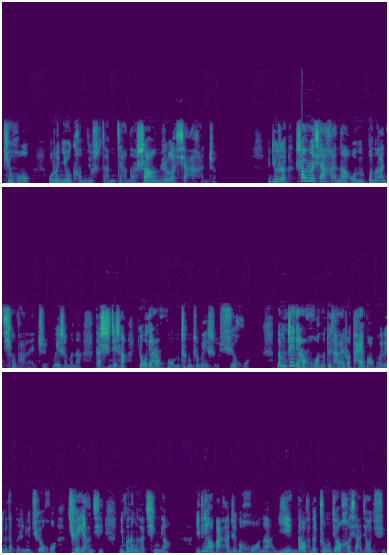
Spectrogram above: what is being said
挺红。我说你有可能就是咱们讲的上热下寒症，也就是上热下寒呢，我们不能按清法来治，为什么呢？它实际上有点火，我们称之为是虚火。那么这点火呢，对他来说太宝贵了，因为他本身就缺火、缺阳气，你不能给他清掉。一定要把他这个火呢引到他的中焦和下焦去。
